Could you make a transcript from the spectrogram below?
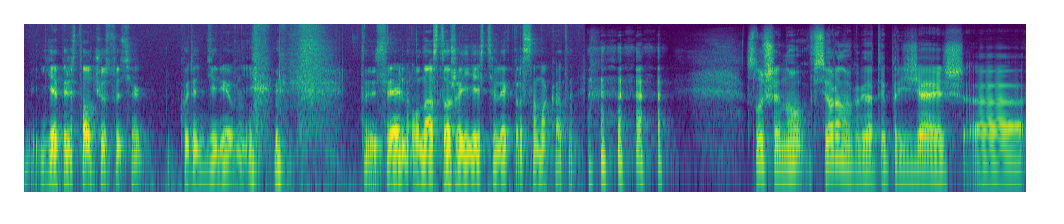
я перестал чувствовать себя какой-то деревней. То есть реально у нас тоже есть электросамокаты. Слушай, ну все равно, когда ты приезжаешь э,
